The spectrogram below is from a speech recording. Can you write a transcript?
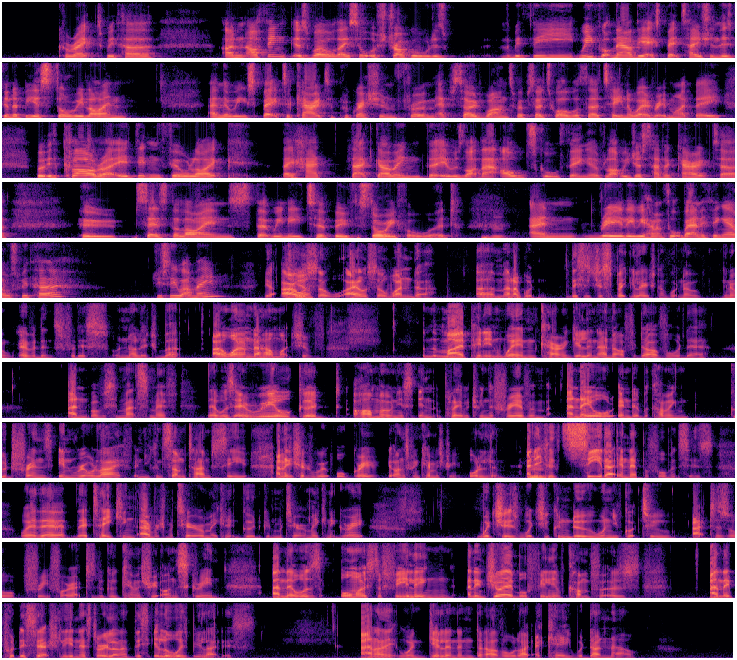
correct with her, and I think as well they sort of struggled as with the. We've got now the expectation there's going to be a storyline, and then we expect a character progression from episode one to episode 12 or 13 or whatever it might be. But with Clara, it didn't feel like they had that going, that it was like that old school thing of like we just have a character who says the lines that we need to move the story forward. And really, we haven't thought about anything else with her. Do you see what I mean? Yeah, I Yeah. also I also wonder, um, and I've got this is just speculation. I've got no you know evidence for this or knowledge, but I wonder how much of my opinion when Karen Gillan and Arthur Darvill were there, and obviously Matt Smith, there was a real good harmonious interplay between the three of them, and they all ended up becoming good friends in real life. And you can sometimes see, and they showed re- great on-screen chemistry, all of them, and you hmm. could see that in their performances, where they're they're taking average material, making it good, good material, making it great which is which you can do when you've got two actors or three, four actors with good chemistry on screen. And there was almost a feeling, an enjoyable feeling of comfort as, and they put this actually in their storyline. This it'll always be like this. And I think when Gillan and Darvill were like, "Okay, we're done now,"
